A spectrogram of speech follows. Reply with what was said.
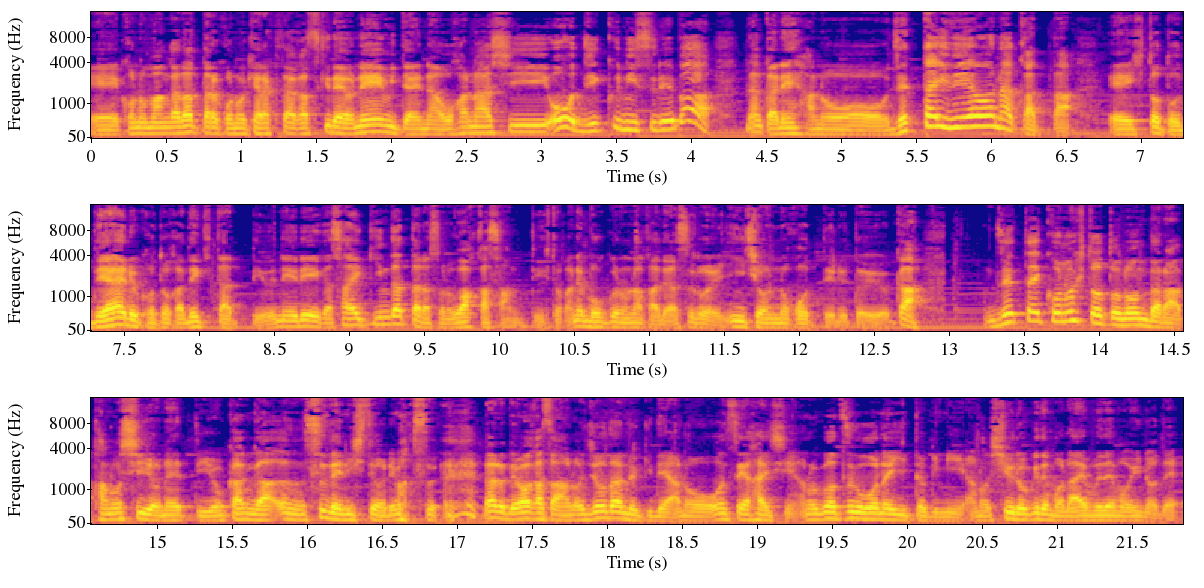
えー、この漫画だったらこのキャラクターが好きだよね、みたいなお話を軸にすれば、なんかね、あのー、絶対出会わなかった、え、人と出会えることができたっていうね、例が最近だったらその若さんっていう人がね、僕の中ではすごい印象に残っているというか、絶対この人と飲んだら楽しいよねっていう予感が、うん、すでにしております。なので若さん、あの、冗談抜きで、あの、音声配信、あの、ご都合のいい時に、あの、収録でもライブでもいいので、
